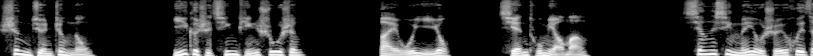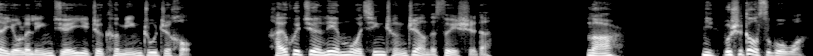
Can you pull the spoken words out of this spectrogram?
胜券正浓；一个是清贫书生，百无一用，前途渺茫。”相信没有谁会在有了林觉义这颗明珠之后，还会眷恋莫倾城这样的碎石的。兰儿，你不是告诉过我，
